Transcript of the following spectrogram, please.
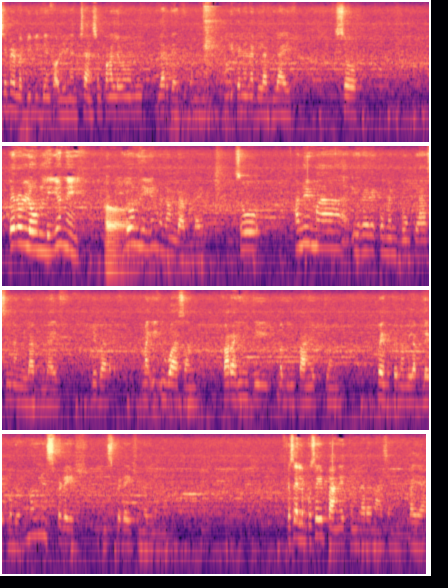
siyempre mabibigyan ka uli ng chance. Yung pangalawa mong larga, hindi ka na, hindi ka na nag-love life. So, pero lonely yun eh. Oo. Lonely yun, walang love life. So, ano yung mga i-recommend mong klase ng love life? Di ba? Maiiwasan para hindi maging pangit yung kwento ng love life mo doon. Maging inspiration, inspirational naman. Kasi alam ko sa'yo, pangit yung naranasan mo. Kaya,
